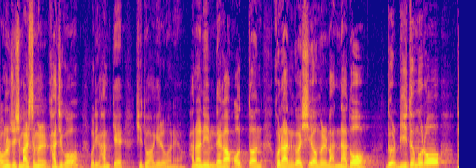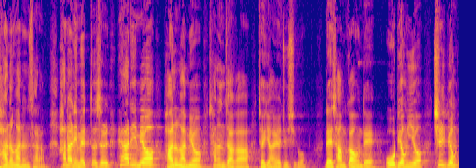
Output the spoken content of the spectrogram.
오늘 주신 말씀을 가지고 우리가 함께 기도하기를 원해요. 하나님, 내가 어떤 고난과 시험을 만나도 늘 믿음으로 반응하는 사람, 하나님의 뜻을 헤아리며 반응하며 사는 자가 되게 하여 주시고 내 삶 가운데 오병이어 칠병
